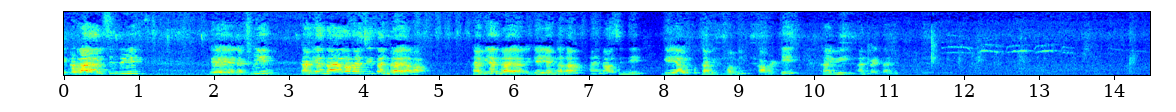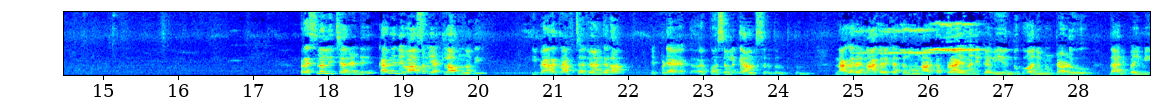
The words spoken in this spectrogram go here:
ఇక్కడ రాయాల్సింది? ఏ లక్ష్మి? కవి అని రాయాలా రచయిత అని రాయాలా? కవి అని రాయాలి. గేయం కదా? ఆయన రాసింది. గేయాలకు కవిత్వమే. కాబట్టి కవి అని పెట్టాలి. ప్రశ్నలు ఇచ్చారండి. కవి నివాసం ఎట్లా ఉన్నది? ఈ పారాగ్రాఫ్ చదివాం కదా ఇప్పుడే క్వశ్చన్లకి ఆన్సర్ దొరుకుతుంది. నగర నాగరికతను నరకప్రాయమని కవి ఎందుకు అని ఉంటాడు? దానిపై మీ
